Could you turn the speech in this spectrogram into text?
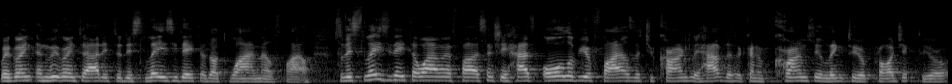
we're going, and we're going to add it to this lazydata.yml file. So this lazydata.yml file essentially has all of your files that you currently have that are kind of currently linked to your project, to your,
